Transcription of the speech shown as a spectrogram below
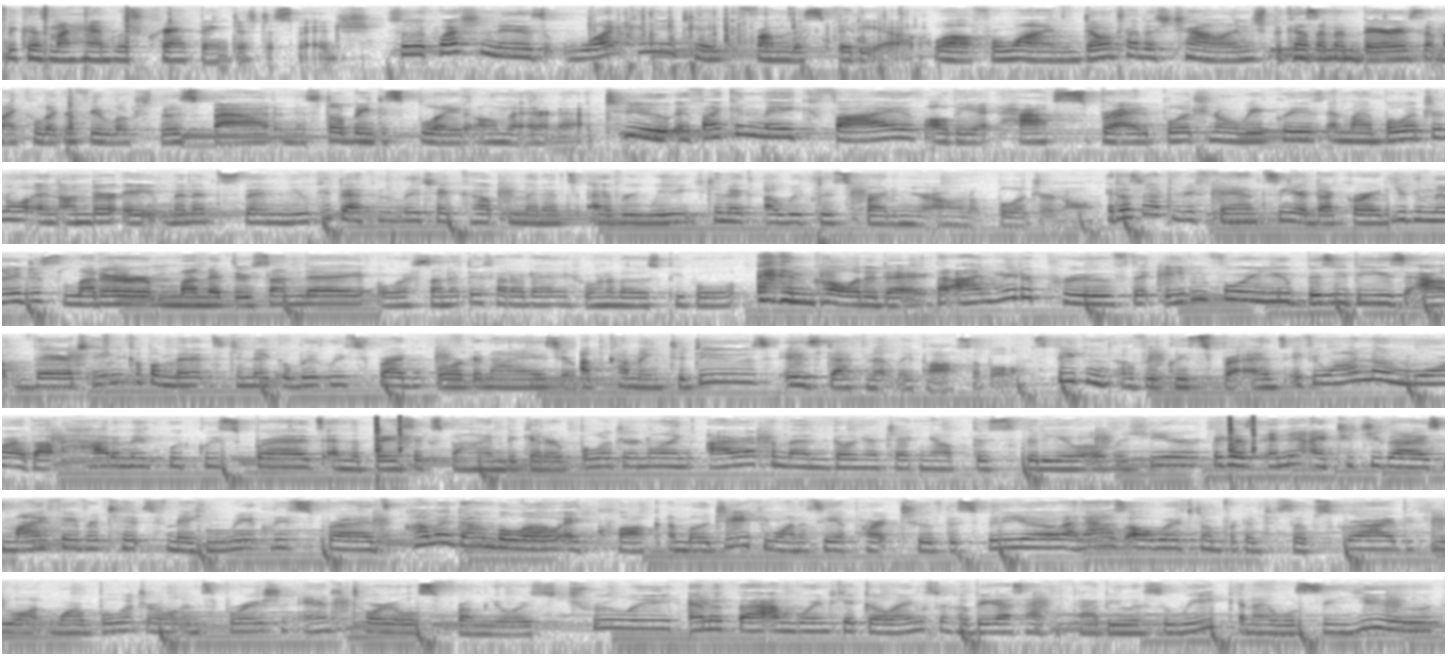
because my hand was cramping just a smidge. So the question is, what can you take from this video? Well, for one, don't try this challenge because I'm embarrassed that my calligraphy looked this bad and is still being displayed on the internet. Two, if I can make five, albeit half spread, bullet journal weeklies in my bullet journal in under eight minutes, then you could definitely take a couple minutes every week to make a weekly spread in your own bullet journal. It doesn't have to be fancy or decorated. You can literally just letter Monday through Sunday or Sunday through Saturday if you're one of those people and call it a day. But I'm here to prove that even for you busy bees out there, taking a couple minutes to make a weekly spread and organize your upcoming to-dos is definitely possible. Speaking of weekly spreads, if you want to know more about how to make weekly spreads and the basics behind beginner bullet journaling, I recommend going and checking out this video over here because in it I teach you guys my favorite tips for making weekly spreads. Comment down below a clock emoji if you want to see a part two of this video, and as always, don't forget to subscribe if you want more bullet journal inspiration and tutorials from yours truly. And with that, I'm going to get going, so I hope you guys have a fabulous week, and I will see you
